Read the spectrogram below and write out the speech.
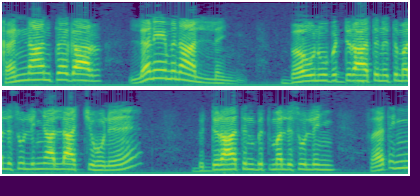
ከእናንተ ጋር ለእኔ ምን አለኝ? በውኑ ብድራትን ትመልሱልኛላችሁን? ብድራትን ብትመልሱልኝ ፈጥኜ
